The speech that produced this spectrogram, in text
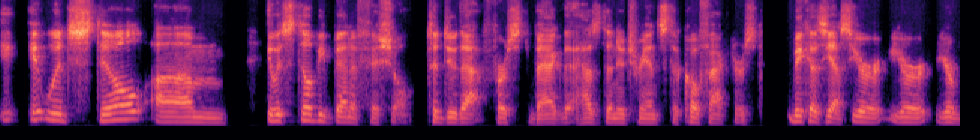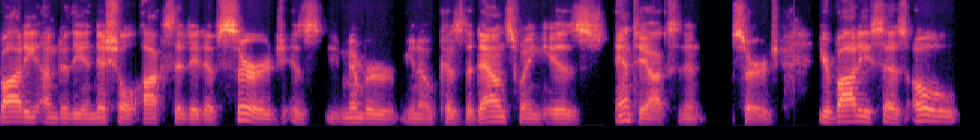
it, it would still um, it would still be beneficial to do that first bag that has the nutrients, the cofactors, because yes, your your your body under the initial oxidative surge is remember you know because the downswing is antioxidant surge. Your body says, oh,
